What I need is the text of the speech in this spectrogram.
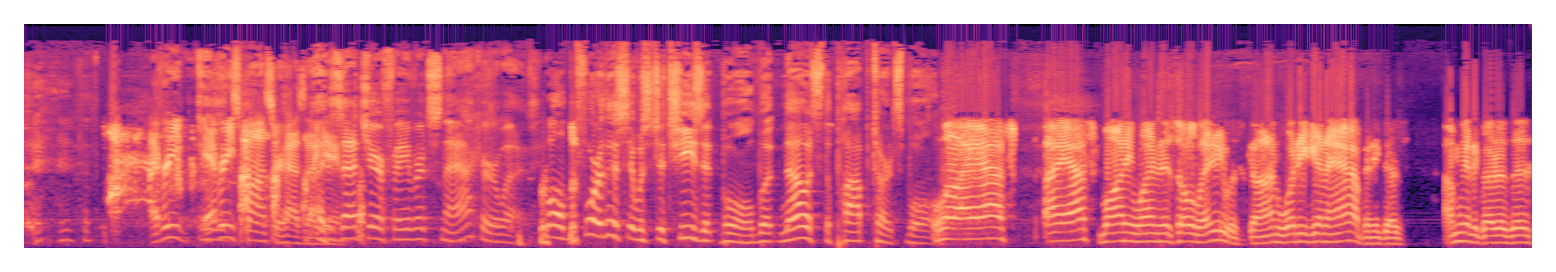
Bowl. every every sponsor has that game. is that your favorite snack or what? Well, before this, it was the Cheez It Bowl, but now it's the Pop Tarts Bowl. Well, I asked I asked Monty when his old lady was gone, what are you going to have? And he goes, I'm going to go to the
